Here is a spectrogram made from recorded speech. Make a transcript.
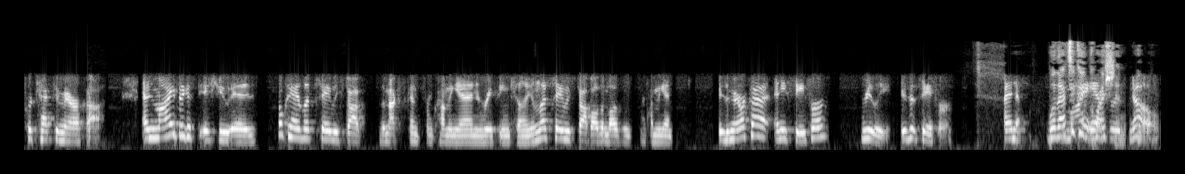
protect America. And my biggest issue is okay, let's say we stop the Mexicans from coming in and raping and killing, and let's say we stop all the Muslims from coming in. Is America any safer? Really? Is it safer? And well, that's a good question. No.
